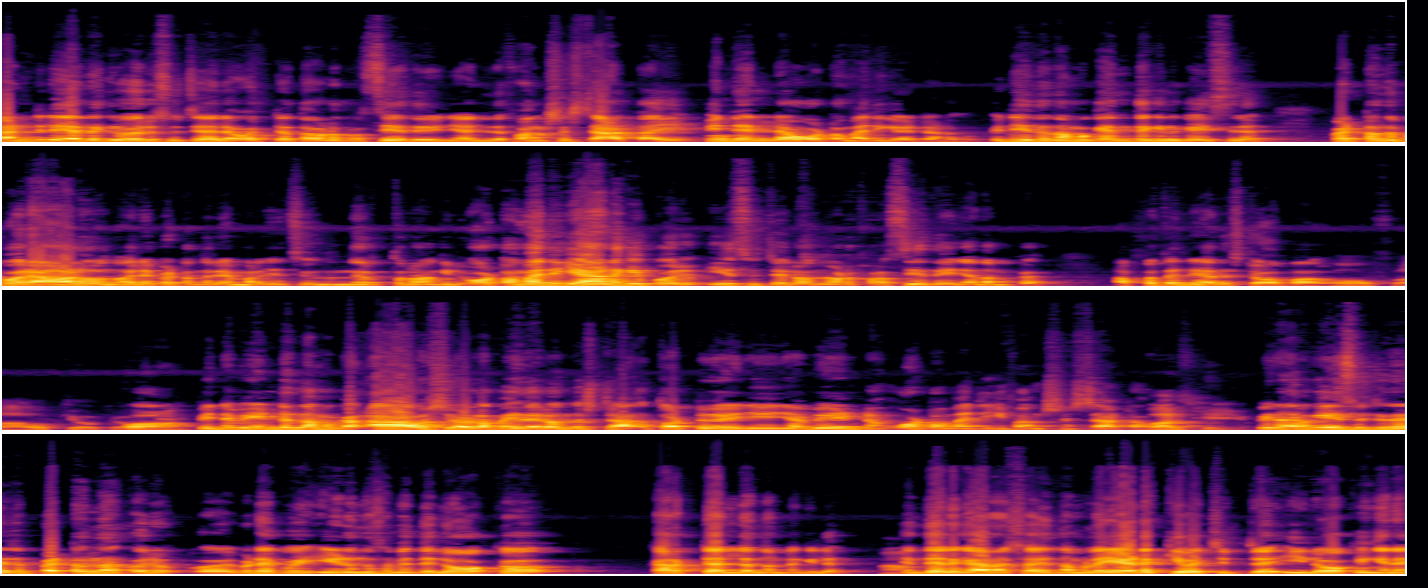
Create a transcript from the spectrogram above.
രണ്ടിൽ ഏതെങ്കിലും ഒരു സ്വിച്ചാൽ ഒറ്റ തവണ പ്രസ് ചെയ്ത് കഴിഞ്ഞാൽ ഇത് ഫംഗ്ഷൻ സ്റ്റാർട്ടായി പിന്നെ എല്ലാം ഓട്ടോമാറ്റിക് ആയിട്ട് നടക്കും. പിന്നെ ഇത് നമുക്ക് എന്തെങ്കിലും കേസിൽ പെട്ടെന്ന് ഇപ്പോൾ ഒരാൾ വന്നു അല്ലെങ്കിൽ പെട്ടെന്ന് ഒരു എമർജൻസി ഒന്ന് നിർത്തണമെങ്കിൽ ഓട്ടോമാറ്റിക് ആണെങ്കിൽ പോലും ഈ സ്വിച്ചിൽ ഒന്നുകൂടെ പ്രസ് ചെയ്ത് കഴിഞ്ഞാൽ നമുക്ക് അപ്പൊ തന്നെ അത് സ്റ്റോപ്പ് ഓ പിന്നെ വീണ്ടും നമുക്ക് ആവശ്യമുള്ളപ്പോൾ ഇതിലൊന്ന് ഒന്ന് തൊട്ട് കഴിഞ്ഞ് കഴിഞ്ഞാൽ വീണ്ടും ഓട്ടോമാറ്റിക് ഫംഗ്ഷൻ സ്റ്റാർട്ട് ആവും. പിന്നെ നമുക്ക് ഈ സ്വിച്ച് പെട്ടെന്ന് ഒരു ഇവിടെ പോയി ഇടുന്ന സമയത്ത് ലോക്ക് കറക്റ്റ് അല്ലെന്നുണ്ടെങ്കിൽ എന്തെങ്കിലും കാരണവശാൽ നമ്മൾ ഇടയ്ക്ക് വെച്ചിട്ട് ഈ ലോക്ക് ഇങ്ങനെ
